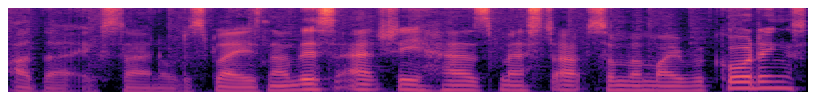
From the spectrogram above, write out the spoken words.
other external displays. Now this actually has messed up some of my recordings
